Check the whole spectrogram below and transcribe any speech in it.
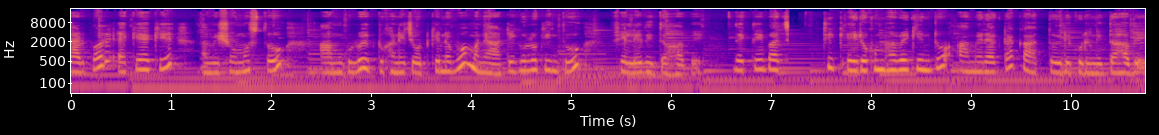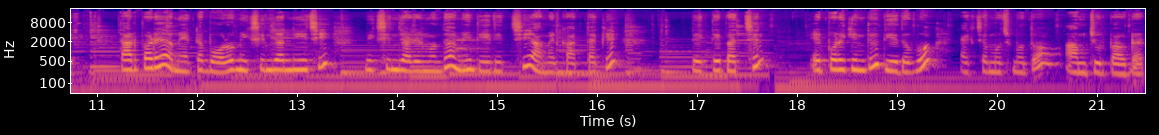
তারপর একে একে আমি সমস্ত আমগুলো একটুখানি চটকে নেব মানে আটিগুলো কিন্তু ফেলে দিতে হবে। দেখতেই পাচ্ছেন, ঠিক এইরকমভাবে কিন্তু আমের একটা কাঠ তৈরি করে নিতে হবে। তারপরে আমি একটা বড় মিক্সিং জার নিয়েছি। মিক্সিং জারের মধ্যে আমি দিয়ে দিচ্ছি আমের কাঠটাকে। দেখতেই পাচ্ছেন, এরপরে কিন্তু দিয়ে দেবো এক চামচ মতো আমচুর পাউডার।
